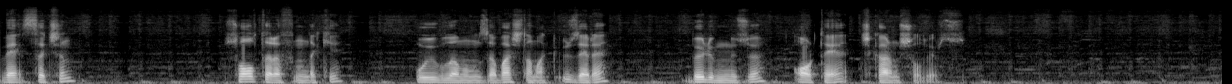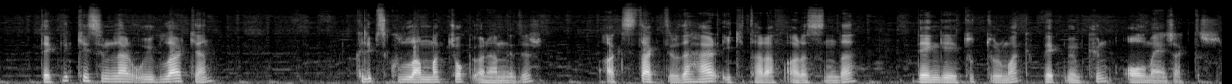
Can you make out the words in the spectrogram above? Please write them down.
Ve saçın sol tarafındaki uygulamamıza başlamak üzere bölümümüzü ortaya çıkarmış oluyoruz. Teknik kesimler uygularken klips kullanmak çok önemlidir. Aksi takdirde her iki taraf arasında dengeyi tutturmak pek mümkün olmayacaktır.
